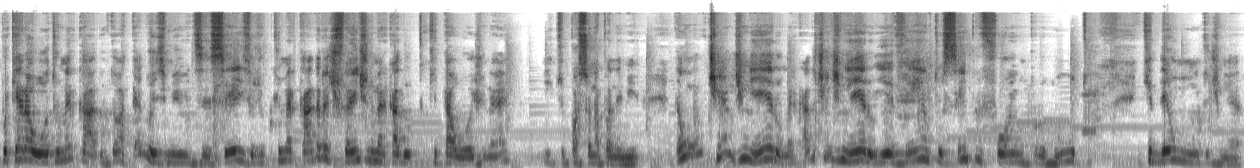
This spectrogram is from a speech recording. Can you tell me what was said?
porque era outro mercado. Então, até 2016, eu digo que o mercado era diferente do mercado que está hoje, né? e que passou na pandemia. Então tinha dinheiro, o mercado tinha dinheiro e evento sempre foi um produto que deu muito dinheiro,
